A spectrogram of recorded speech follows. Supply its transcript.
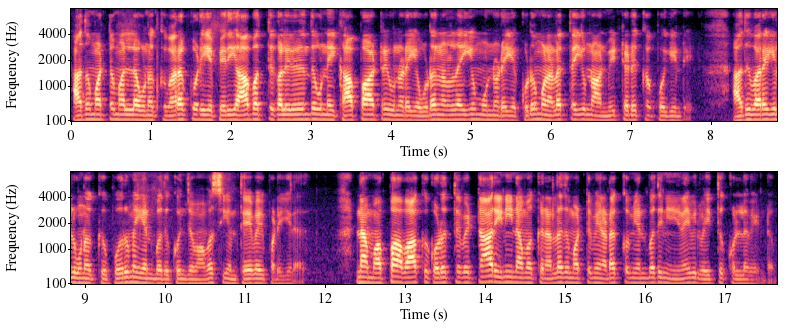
அது மட்டுமல்ல உனக்கு வரக்கூடிய பெரிய ஆபத்துகளிலிருந்து உன்னை காப்பாற்றி உன்னுடைய உடல்நலையும் உன்னுடைய குடும்ப நலத்தையும் நான் மீட்டெடுக்கப் போகின்றேன். அதுவரையில் உனக்கு பொறுமை என்பது கொஞ்சம் அவசியம் தேவைப்படுகிறது. நம் அப்பா வாக்கு கொடுத்து விட்டார் இனி நமக்கு நல்லது மட்டுமே நடக்கும் என்பது நீ நினைவில் வைத்து கொள்ள வேண்டும்.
